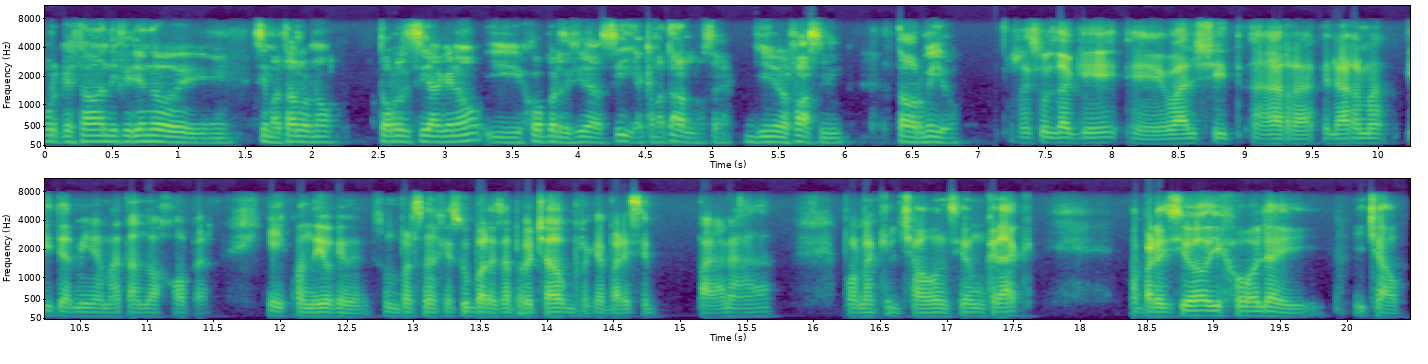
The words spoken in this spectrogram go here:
Porque estaban difiriendo de si matarlo o no. Thor decía que no y Hopper decía, sí, hay que matarlo. O sea, dinero fácil, está dormido resulta que eh, agarra el arma y termina matando a Hopper. Y es cuando digo que es un personaje súper desaprovechado porque aparece para nada. Por más que el chabón sea un crack. Apareció, dijo hola y, y chao.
